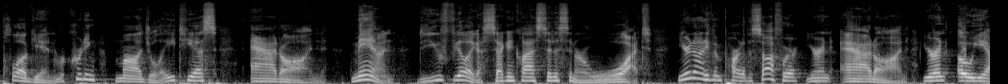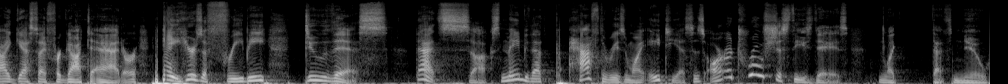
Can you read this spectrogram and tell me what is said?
plugin, recruiting module, ATS add on. Man, do you feel like a second class citizen or what? You're not even part of the software, you're an add on. You're an, oh yeah, I guess I forgot to add. Or, hey, here's a freebie, do this. That sucks. Maybe that's half the reason why ATSs are atrocious these days. Like that's new.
